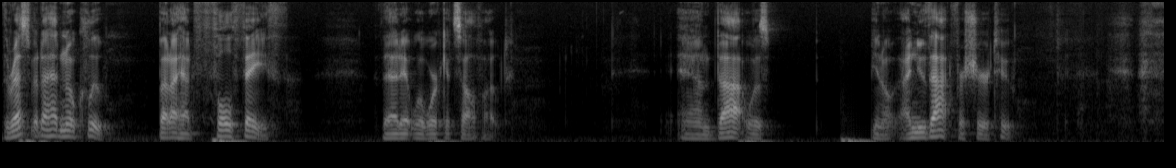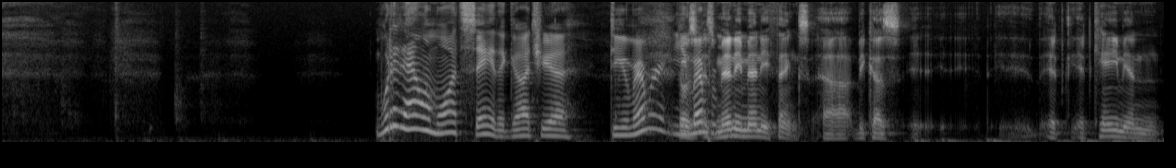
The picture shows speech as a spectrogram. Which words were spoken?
the rest of it I had no clue, but I had full faith that it will work itself out, and that was, you know, I knew that for sure too. What did Alan Watts say that got you? Do you remember? You Those, remember? Many, many things uh, because it, it it came in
